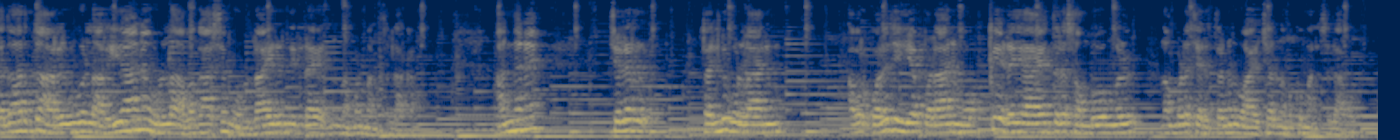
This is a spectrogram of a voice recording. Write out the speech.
യഥാർത്ഥ അറിവുകൾ അറിയാനോ ഉള്ള അവകാശം ഉണ്ടായിരുന്നില്ല എന്ന് നമ്മൾ മനസ്സിലാക്കണം. അങ്ങനെ ചിലർ തല്ലുകൊള്ളാനും അവർ കൊല ചെയ്യപ്പെടാനും ഒക്കെ ഇടയായ ചില സംഭവങ്ങൾ നമ്മുടെ ചരിത്രങ്ങൾ വായിച്ചാൽ നമുക്ക് മനസ്സിലാവും.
